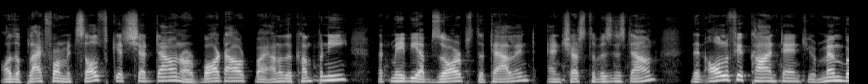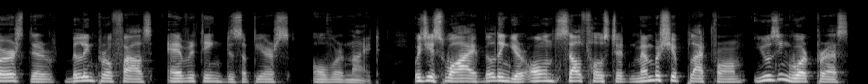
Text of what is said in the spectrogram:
or the platform itself gets shut down or bought out by another company that maybe absorbs the talent and shuts the business down, then all of your content, your members, their billing profiles, everything disappears overnight. Which is why building your own self hosted membership platform using WordPress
